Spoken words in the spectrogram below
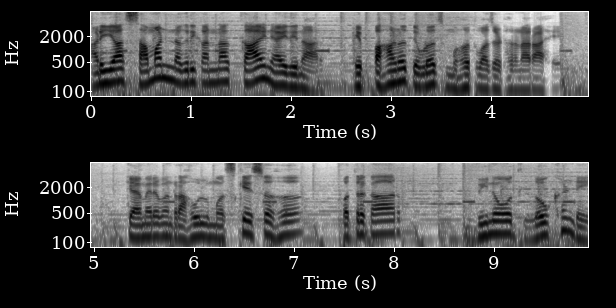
आणि या सामान्य नागरिकांना काय न्याय देणार? हे पाहणं तेवढंच महत्त्वाचं ठरणार आहे. कॅमेरामॅन राहुल मस्केसह पत्रकार Vinod Lokhande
